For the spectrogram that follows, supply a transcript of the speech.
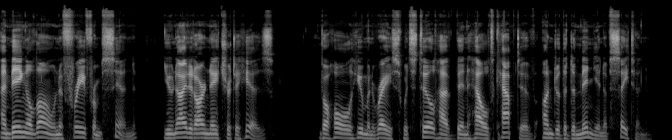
and being alone free from sin, united our nature to his, the whole human race would still have been held captive under the dominion of Satan.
